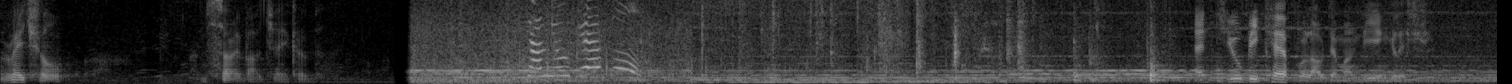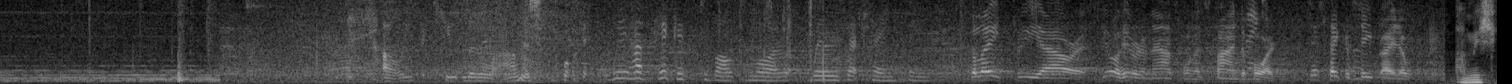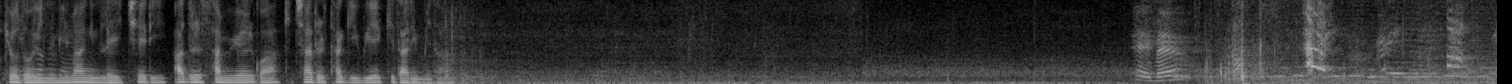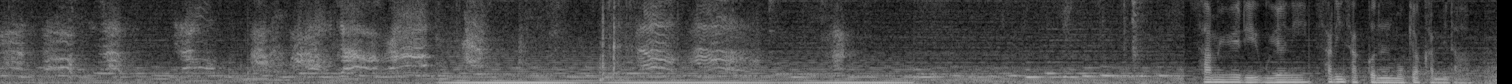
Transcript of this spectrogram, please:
Rachel, I'm sorry about Jacob. Samuel, careful! And you be careful out among the English. Oh, he's a cute little Amish boy. We have tickets to Baltimore. Where is that train, please? 아미쉬 교도인 미망인 레이첼이 아들 사뮤엘과 기차를 타기 위해 기다립니다. 사뮤엘이 우연히 살인 사건을 목격합니다.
